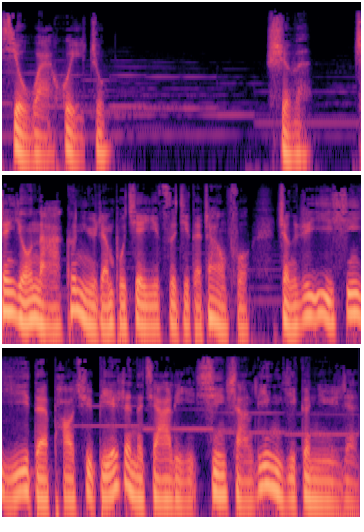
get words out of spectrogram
秀外慧中。试问，真有哪个女人不介意自己的丈夫整日一心一意的跑去别人的家里欣赏另一个女人？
